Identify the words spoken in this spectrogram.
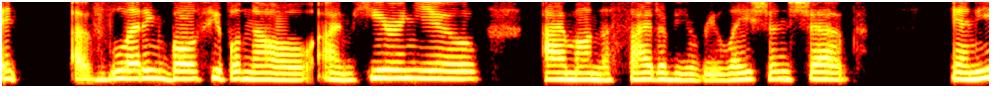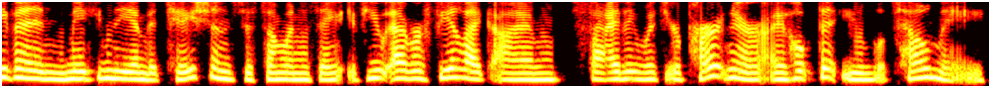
it, of letting both people know I'm hearing you. I'm on the side of your relationship and even making the invitation to someone and saying, if you ever feel like I'm siding with your partner, I hope that you will tell me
